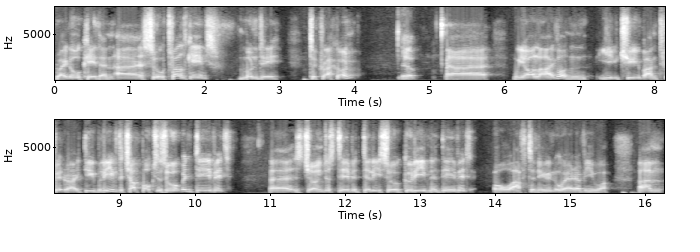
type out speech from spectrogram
Right, okay then. Uh, so 12 games, Monday to crack on. yep Uh, we are live on YouTube and Twitter, I do believe. The chat box is open. David uh, has joined us, David Dilly. So good evening, David, or afternoon, wherever you are. Um,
